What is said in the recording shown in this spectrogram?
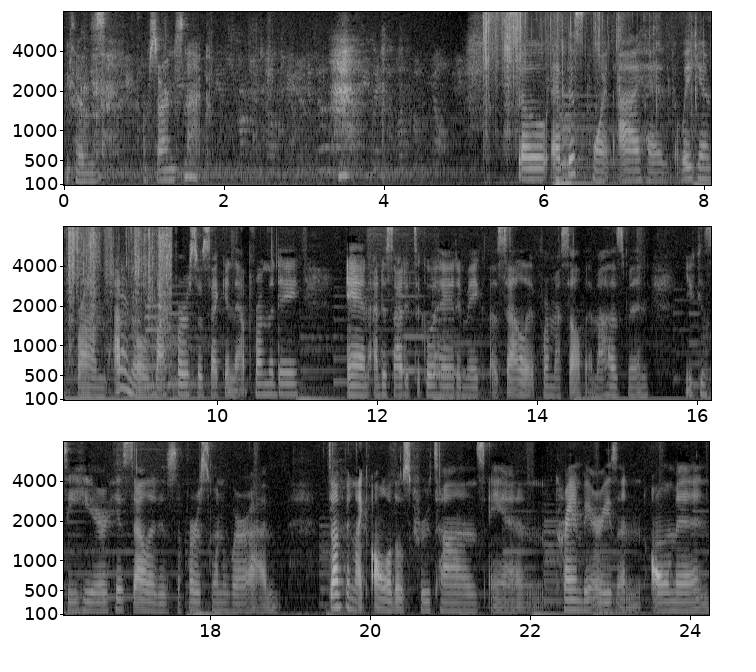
because I'm starting to snack. So at this point, I had awakened from, I don't know, my first or second nap from the day. And I decided to go ahead and make a salad for myself and my husband. You can see here, his salad is the first one where I'm dumping like all of those croutons and cranberries and almond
